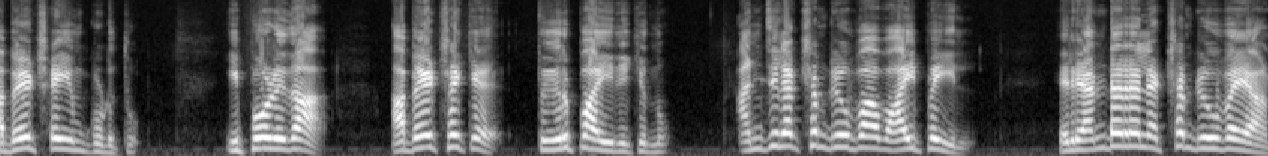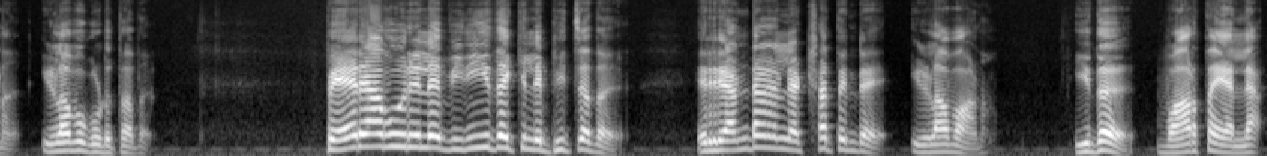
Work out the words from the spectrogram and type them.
അപേക്ഷയും കൊടുത്തു. ഇപ്പോഴിതാ അപേക്ഷയ്ക്ക് തീർപ്പായിരിക്കുന്നു. അഞ്ച് ലക്ഷം രൂപ വായ്പയിൽ രണ്ടര ലക്ഷം രൂപയാണ് ഇളവ് കൊടുത്തത്. പേരാവൂരിലെ വിനീതയ്ക്ക് ലഭിച്ചത് രണ്ടര ലക്ഷത്തിന്റെ ഇളവാണ്. ഇത് വാർത്തയല്ല.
